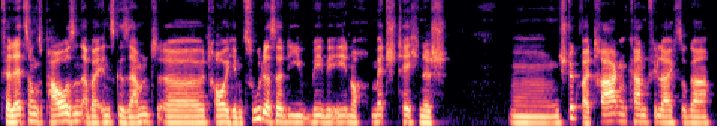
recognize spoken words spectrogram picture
Verletzungspausen, aber insgesamt äh, traue ich ihm zu, dass er die WWE noch matchtechnisch mh, hm, ein Stück weit tragen kann, vielleicht sogar,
